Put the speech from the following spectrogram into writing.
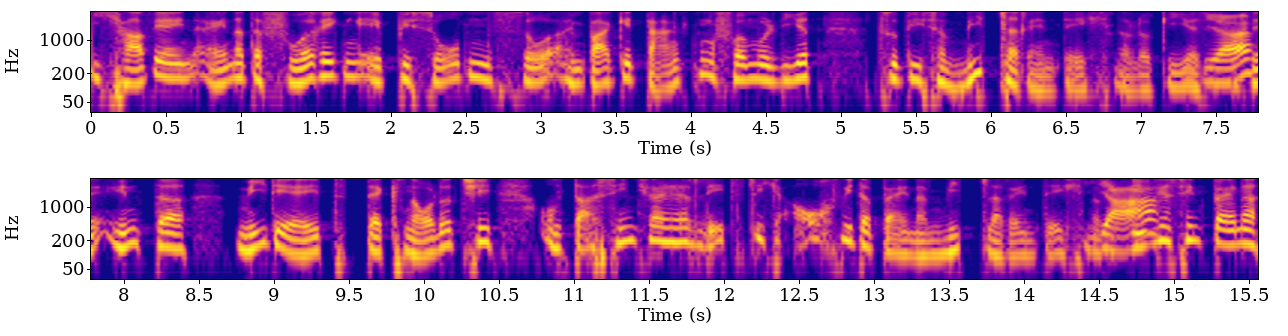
ich habe ja in einer der vorigen Episoden so ein paar Gedanken formuliert zu dieser mittleren Technologie, also ja. diese Intermediate Technology. Und da sind wir ja letztlich auch wieder bei einer mittleren Technologie. Ja. Wir sind bei einer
